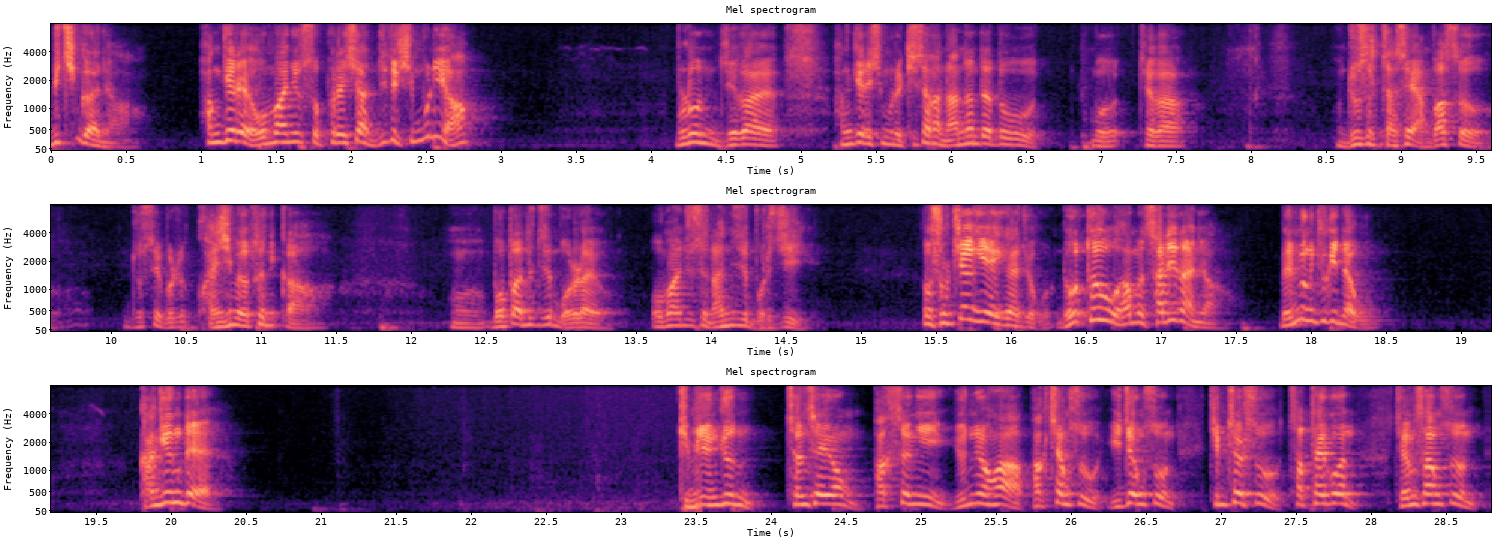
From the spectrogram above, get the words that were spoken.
미친 거 아니야. 한겨레, 오마이뉴스, 프레시안, 니들 신문이야? 물론 제가 한겨레 신문에 기사가 났는데도 뭐 제가 뉴스를 자세히 안 봤어. 뉴스에 별로 관심이 없으니까. 어, 못 봤는지도 몰라요. 오마이뉴스 났는지 모르지. 솔직하게 얘기하죠. 노트북 하면 살인하냐? 몇명 죽이냐고. 강경대, 김영균, 천세용, 박성희, 윤영화, 박창수, 이정순, 김철수, 차태권, 정상순,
